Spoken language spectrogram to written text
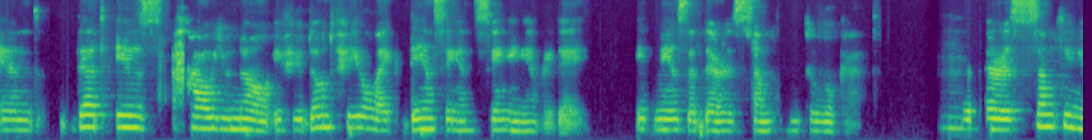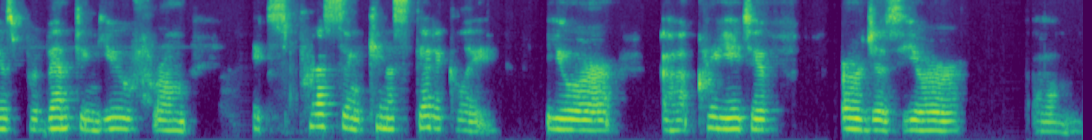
And that is how you know if you don't feel like dancing and singing every day, it means that there is something to look at. Mm. That there is something is preventing you from expressing kinesthetically your uh, creative urges, your um,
